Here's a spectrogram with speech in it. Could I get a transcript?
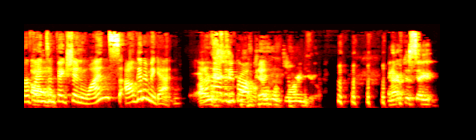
for Friends oh. and Fiction once. I'll get them again. I don't have any problem. I will join you. and I have to say,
